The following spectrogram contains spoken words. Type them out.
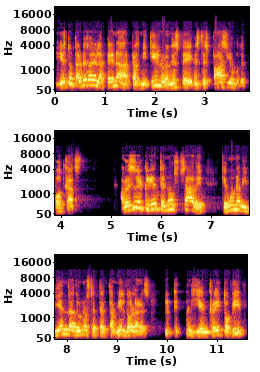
Y esto tal vez vale la pena transmitirlo en este, en este espacio de podcast. A veces el cliente no sabe que en una vivienda de unos 70 mil dólares y en crédito VIP,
